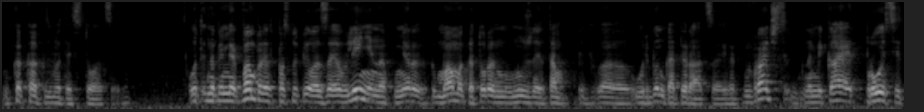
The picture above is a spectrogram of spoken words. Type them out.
Ну, Как, как в этой ситуации? Вот, например, к вам поступило заявление, например, мама, которая ну, нужна там э, у ребенка операция. И говорит, «Ну, врач намекает, просит,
